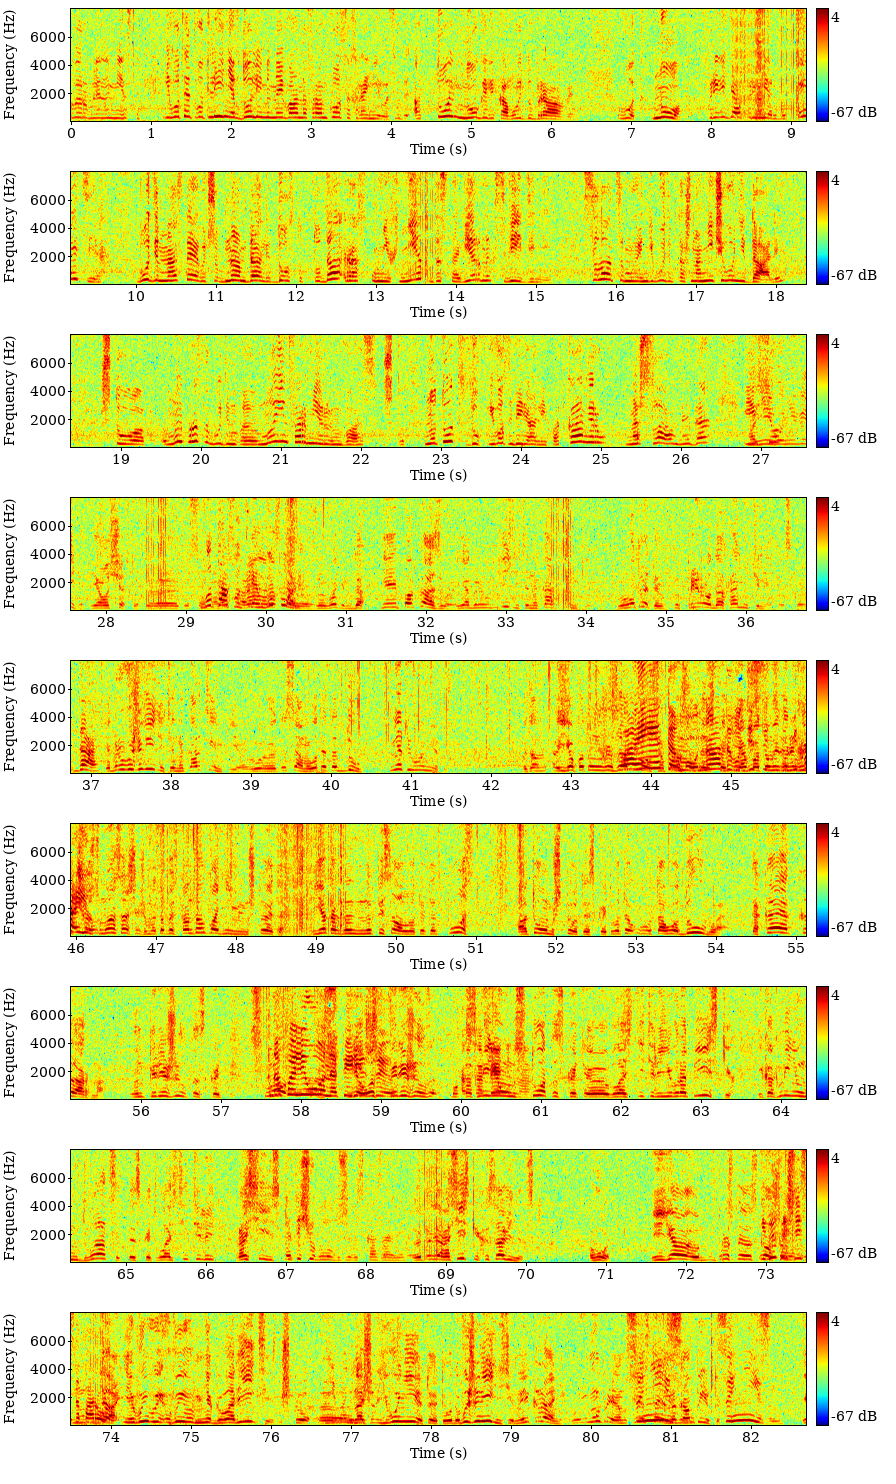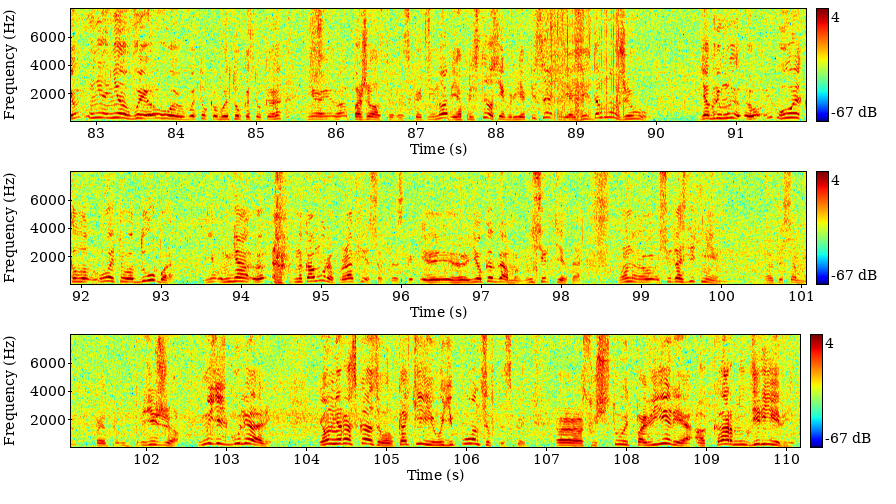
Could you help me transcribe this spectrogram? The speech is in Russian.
вырублено место. И вот эта вот линия вдоль именно Ивана Франко сохранилась, вот от той многовековой Дубравы. Вот. Но, приведя пример вот эти, будем настаивать, чтобы нам дали доступ туда, раз у них нет достоверных сведений. Ссылаться мы не будем, потому что нам ничего не дали что мы просто будем, э, мы информируем вас, что, но тот дуб, его замеряли и под камеру, наш славный, да, и Они всё. его не видят. Я вот сейчас тут э, самое, Вот так вот прям в заводим. Да, я ей показываю. Я говорю, вы видите на картинке? Вот в этой в природоохранительной, так сказать. Да, Я говорю, вы же видите на картинке э, это самое, вот этот дуб. Нет его нету. Это, я потом уже завелся Поэтому просто, надо сказать. вот я потом и говорю, вы Михаил. что, с ума сошли, мы такой скандал поднимем, что это? И я тогда написал вот этот пост о том, что, так сказать, вот у того дуба такая карма, он пережил, так сказать, 100, Наполеона э, не, Он пережил. пережил как минимум 100, так сказать, э, властителей европейских и как минимум 20, так сказать, властителей российских это еще глубже вы сказали. э, российских и советских. Вот. И я э, просто сказал, вы что- пришли с топором. Да, и вы, вы, вы мне говорите, что э, Его нет. значит, его нет этого. Вы же видите на экране. Мы- прям стоим на Цинизм, компьютере. цинизм. У- не, не, вы, ой, вы только, вы только, только, не, э, пожалуйста, так сказать, не надо. Я представился, я говорю, я писатель, я здесь давно живу. Я говорю, мы э, у, около, этого дуба, и у меня э, Накамура, профессор, так сказать, э, э, Йокогама университета, он э, сюда с детьми, это самое, при- при- приезжал. Мы здесь гуляли. И он мне рассказывал, какие у японцев, так сказать, э, существуют поверья о карме деревьев.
